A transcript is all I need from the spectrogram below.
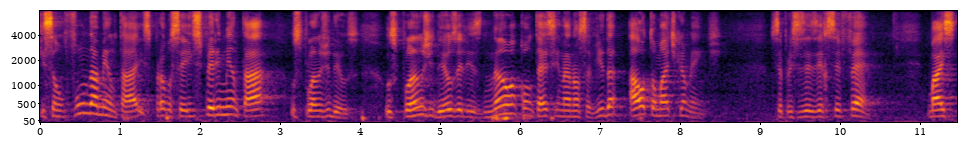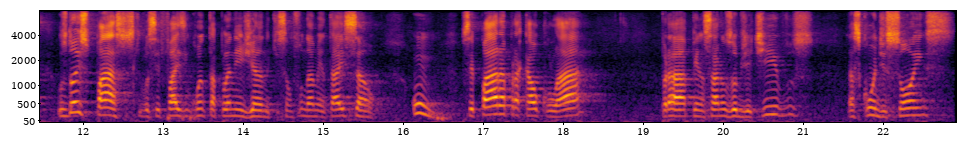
que são fundamentais para você experimentar os planos de Deus. Os planos de Deus, eles não acontecem na nossa vida automaticamente. Você precisa exercer fé. Mas os dois passos que você faz enquanto está planejando, que são fundamentais, são: um, você para para calcular, para pensar nos objetivos, nas condições,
